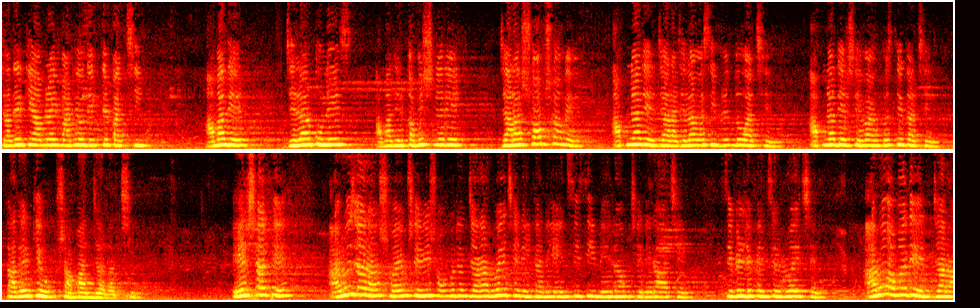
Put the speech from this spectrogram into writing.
যাদেরকে আমরা এই মাঠেও দেখতে পাচ্ছি, আমাদের জেলার পুলিশ, আমাদের কমিশনারেট, যারা সব সময় আপনাদের যারা জেলাবাসী বৃন্দ আছেন, আপনাদের সেবায় উপস্থিত আছেন, তাদেরকেও সম্মান জানাচ্ছি। এর সাথে আরও যারা স্বয়ংসেবী সংগঠন যারা রয়েছেন এখানে এনসিসি মেয়েরাম ছেলেরা আছেন, সিভিল ডিফেন্সের রয়েছেন, আরও আমাদের যারা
